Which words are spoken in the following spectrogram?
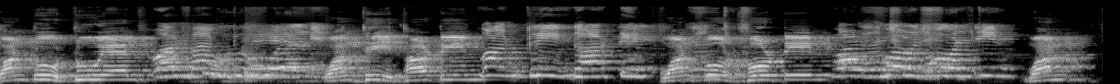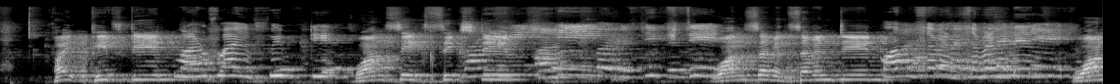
one two twelve one, five, twelve, one three thirteen one, three, thirteen, one four fourteen one, four, fourteen, one five fifteen one, five, fifteen, one six sixteen one, six, sixteen, one seven seventeen one, seven, seventeen, one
